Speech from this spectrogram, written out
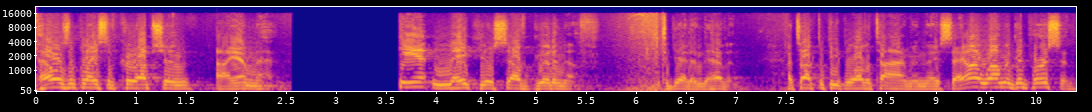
Hell is a place of corruption, I am that. You can't make yourself good enough to get into heaven. I talk to people all the time and they say, oh, well, I'm a good person.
